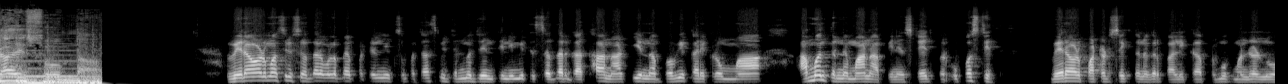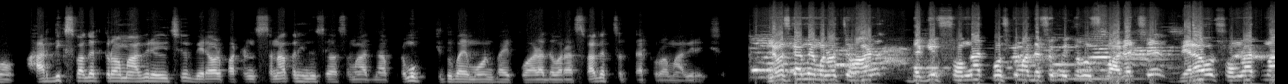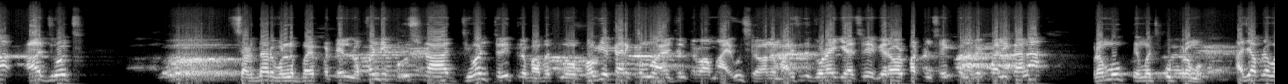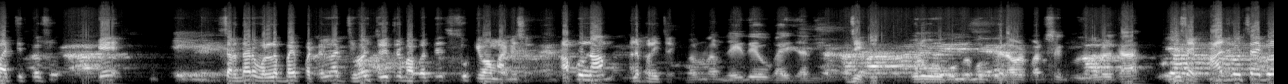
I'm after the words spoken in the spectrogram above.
જય સોમનાથ. વેરાવળમાં શ્રી સરદાર વલ્લભભાઈ પટેલની એકસો પચાસમી જન્મ જયંતિ નિમિત્તે સરદાર ગાથા નાટ્યના ભવ્ય કાર્યક્રમમાં આમંત્રણને માન આપીને સ્ટેજ પર ઉપસ્થિત વેરાવળ પાટણ સંયુક્ત નગરપાલિકા પ્રમુખ મંડળનું હાર્દિક સ્વાગત કરવામાં આવી રહ્યું છે. વેરાવળ પાટણ સનાતન હિન્દુ સેવા સમાજના પ્રમુખ જીતુભાઈ મોહનભાઈ કુવાડા દ્વારા સ્વાગત સત્કાર કરવામાં આવી રહ્યું છે. નમસ્કાર મેં મનોજ ચૌહાણ ધ ગીર સોમનાથ પોસ્ટમાં દર્શક મિત્રોનું સ્વાગત છે. વેરાવળ સોમનાથમાં આજ રોજ સરદાર વલ્લભભાઈ પટેલ લોખંડી પુરુષના જીવન ચરિત્ર બાબતનો ભવ્ય કાર્યક્રમનું આયોજન કરવામાં આવ્યું છે અને મારી સાથે જોડાઈ ગયા છે વેરાવળ પાટણ સંયુક્ત નગરપાલિકાના પ્રમુખ તેમજ ઉપપ્રમુખ. આજે આપણે વાતચીત કરશું કે સરદાર વલ્લભભાઈ પટેલના જીવન ચરિત્ર બાબતે શું કહેવા માંગે છે. આપનું નામ અને પરિચય. મારું નામ જયદેવભાઈ જાની. જી. પૂર્વ ઉપપ્રમુખ વેરાવળ પાટસેક નગરપાલિકા. સાહેબ આજ રોજ સાહેબ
